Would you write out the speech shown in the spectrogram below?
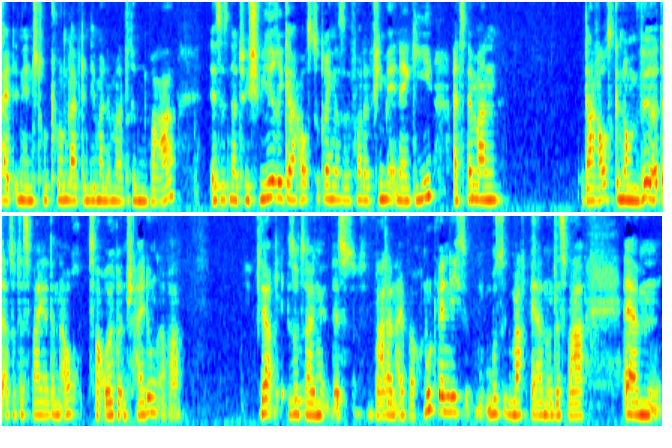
halt in den Strukturen bleibt, in denen man immer drin war, ist es natürlich schwieriger auszubringen. Das erfordert viel mehr Energie, als wenn man da rausgenommen wird, also das war ja dann auch zwar eure Entscheidung, aber ja, sozusagen, das war dann einfach notwendig, musste gemacht werden und das war, ähm,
